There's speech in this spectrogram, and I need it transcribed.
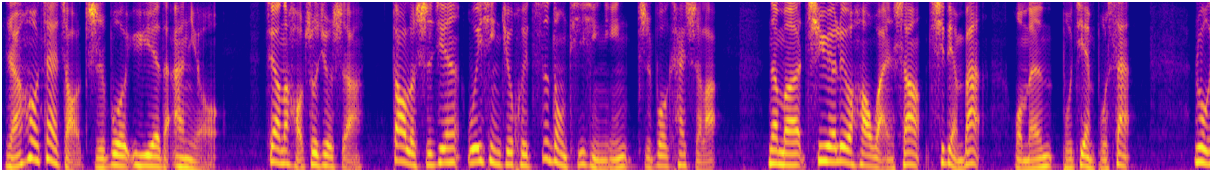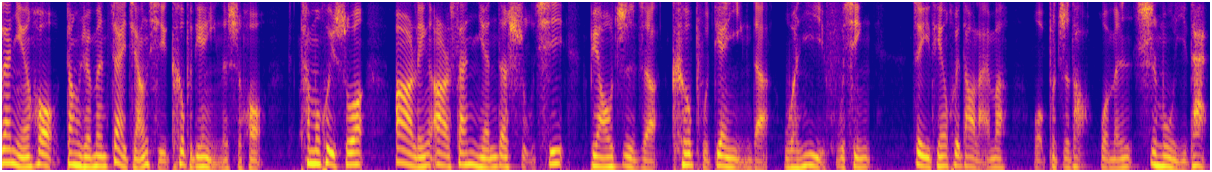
然后再找直播预约的按钮。这样的好处就是啊，到了时间，微信就会自动提醒您直播开始了。那么七月六号晚上七点半，我们不见不散。若干年后，当人们再讲起科普电影的时候，他们会说，二零二三年的暑期标志着科普电影的文艺复兴。这一天会到来吗？我不知道，我们拭目以待。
